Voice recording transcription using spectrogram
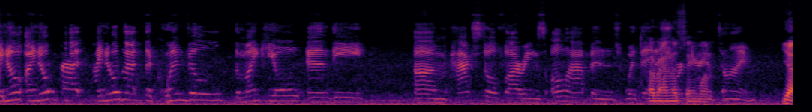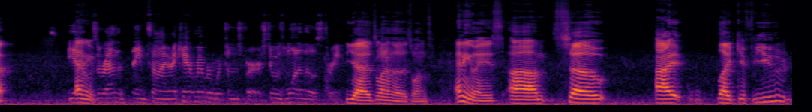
I know I know that I know that the Quenneville, the Mike and the um, Hakstol firings all happened within Around a the same period one. of time. Yeah. Yeah, Anyway. it was around the same time. I can't remember which was first. It was one of those three. Yeah, it's one of those ones. Anyways, um, so I like if you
